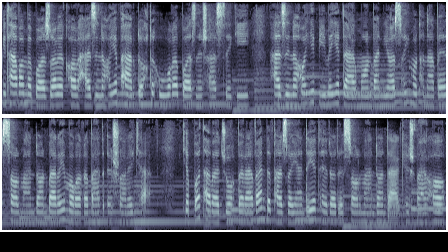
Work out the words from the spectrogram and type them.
می توان به بازار کار هزینه های پرداخت حقوق بازنشستگی هزینه های بیمه درمان و نیازهای متنوع سالمندان برای مراقبت اشاره کرد که با توجه به روند فزاینده تعداد سالمندان در کشورها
